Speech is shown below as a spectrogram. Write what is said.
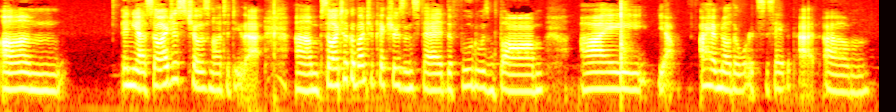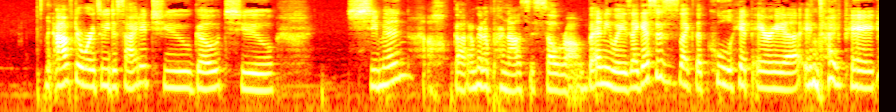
Um and yeah so i just chose not to do that. Um so i took a bunch of pictures instead. The food was bomb. I yeah i have no other words to say with that. Um and afterwards we decided to go to Ximen. Oh god, I'm gonna pronounce this so wrong. But anyways, I guess this is like the cool hip area in Taipei.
